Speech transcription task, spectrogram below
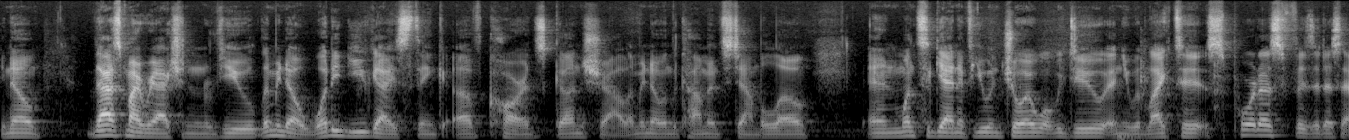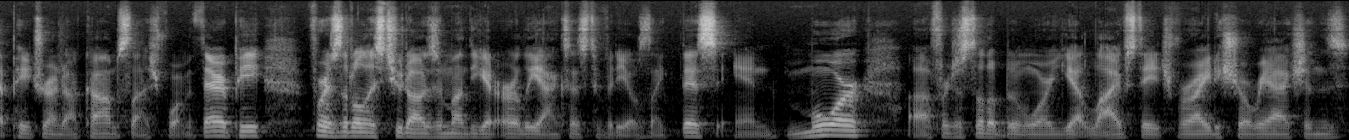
you know, that's my reaction and review. Let me know what did you guys think of KARD's Gunshot. Let me know in the comments down below. And once again, if you enjoy what we do and you would like to support us, visit us at patreon.com slash formoftherapy. For as little as $2 a month, you get early access to videos like this and more. Uh, for just a little bit more, you get live stage variety show reactions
